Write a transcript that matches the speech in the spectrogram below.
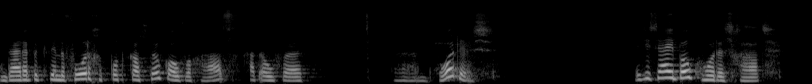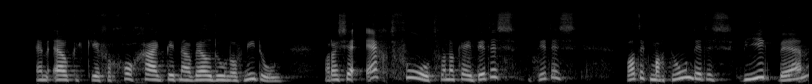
En daar heb ik het in de vorige podcast ook over gehad. Het gaat over uh, hordes. Weet je, zij hebben ook hordes gehad. En elke keer van, goh, ga ik dit nou wel doen of niet doen? Maar als je echt voelt van, oké, dit, is, dit is wat ik mag doen, dit is wie ik ben,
